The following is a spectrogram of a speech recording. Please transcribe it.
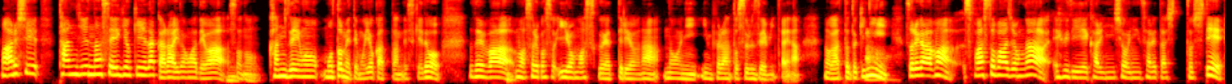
まあある種単純な制御系だから今まではその完全を求めてもよかったんですけど、例えばまあそれこそイーロン・マスクがやってるような脳にインプラントするぜみたいなのがあった時にそれがまあファーストバージョンが FDA 仮に承認されたしとして、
